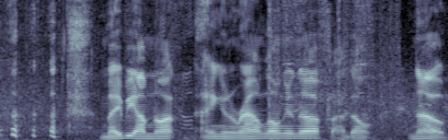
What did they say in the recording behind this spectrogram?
Maybe I'm not hanging around long enough. I don't know.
